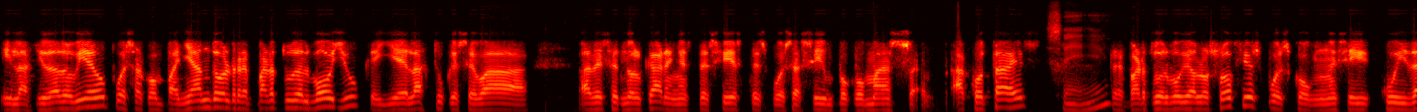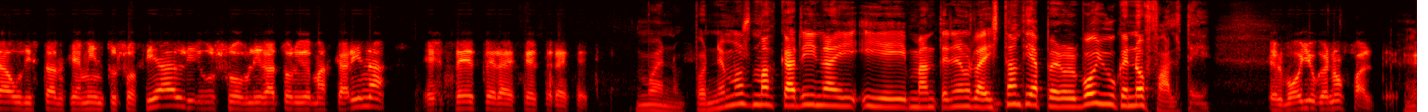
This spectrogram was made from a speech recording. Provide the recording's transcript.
y la Ciudad de Oviedo, pues acompañando el reparto del bollo, que ya el acto que se va a desendolcar en estas fiestas, pues así un poco más acotaes, sí. reparto del bollo a los socios, pues con ese cuidado, distanciamiento social y uso obligatorio de mascarina, etcétera, etcétera, etcétera. Bueno, ponemos mascarina y, y mantenemos la distancia, pero el boyu que no falte. El bollo que no falte, ¿eh?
